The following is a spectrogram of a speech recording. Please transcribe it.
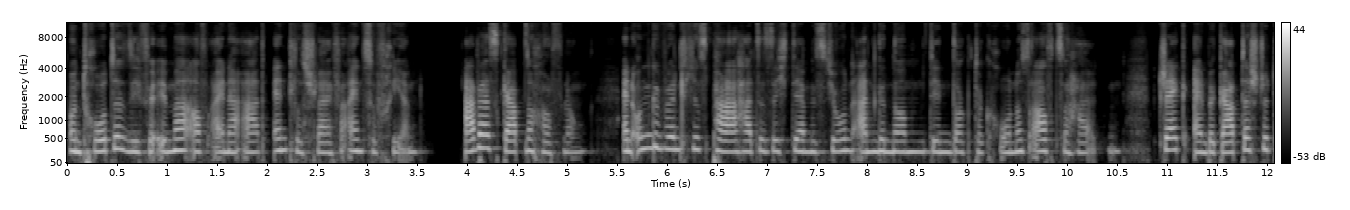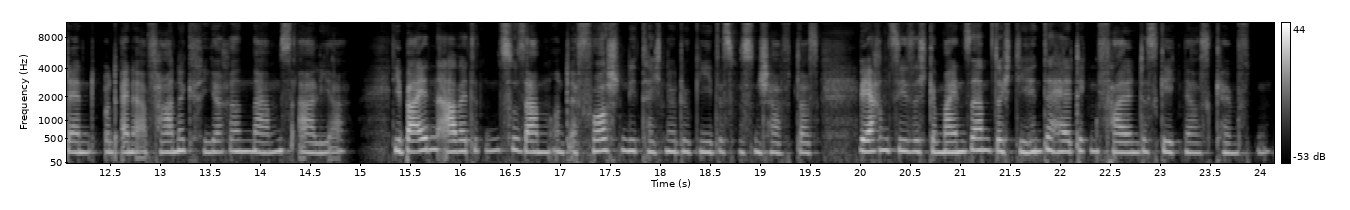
und drohte sie für immer auf einer Art Endlosschleife einzufrieren. Aber es gab noch Hoffnung. Ein ungewöhnliches Paar hatte sich der Mission angenommen, den Dr. Kronos aufzuhalten. Jack, ein begabter Student und eine erfahrene Kriegerin namens Alia. Die beiden arbeiteten zusammen und erforschten die Technologie des Wissenschaftlers, während sie sich gemeinsam durch die hinterhältigen Fallen des Gegners kämpften.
